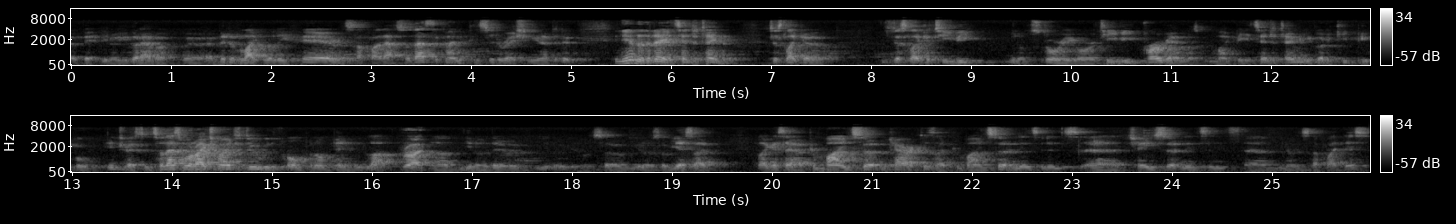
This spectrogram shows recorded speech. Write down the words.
a bit, you know, you've got to have a, a bit of light relief here and stuff like that. So that's the kind of consideration you have to do. In the end of the day, it's entertainment, just like a just like a TV you know story or a TV program might be. It's entertainment. You've got to keep people interested. So that's what I tried to do with From Phnom Penh with Love. Right. Um, you know, there you know, you know, so you know, so yes, I've, like I say, I've combined certain characters, I've combined certain incidents, uh, changed certain incidents, um, you know, and stuff like this.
